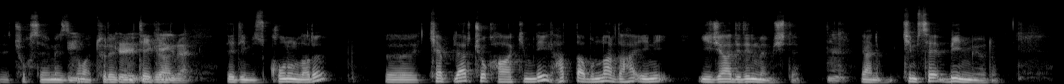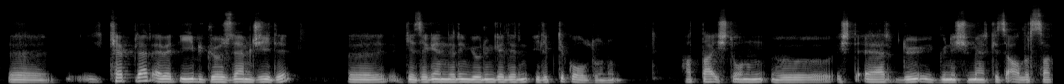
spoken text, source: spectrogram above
e, çok sevmezdik ama türev Türev, integral dediğimiz konuları e, Kepler çok hakim değil. Hatta bunlar daha yeni icat edilmemişti. Evet. Yani kimse bilmiyordu. E, Kepler evet iyi bir gözlemciydi. E, gezegenlerin, yörüngelerin eliptik olduğunu, hatta işte onun e, işte eğer güneşi merkeze alırsak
